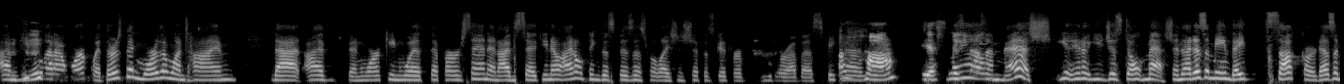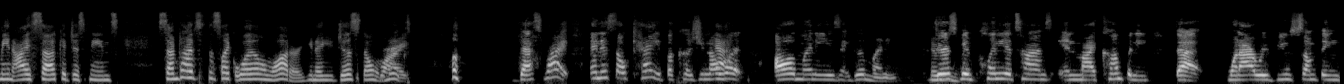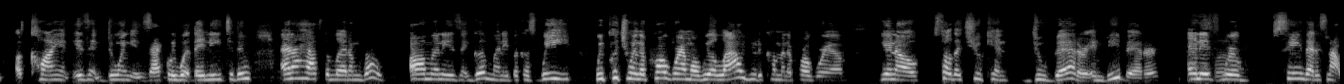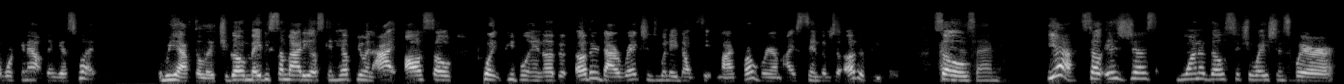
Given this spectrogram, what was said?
um, mm-hmm. people that I work with. There's been more than one time that I've been working with a person and I've said, you know, I don't think this business relationship is good for either of us because uh-huh. Yes, it ma'am. doesn't mesh. You, you know, you just don't mesh. And that doesn't mean they suck or it doesn't mean I suck. It just means sometimes it's like oil and water. You know, you just don't Right. mix. That's right. And it's okay because you know Yeah. what? All money isn't good money. There's been plenty of times in my company that when I review something, a client isn't doing exactly what they need to do, and I have to let them go. All money isn't good money because we we put you in the program or we allow you to come in the program, you know, so that you can do better and be better. And if we're seeing that it's not working out, then guess what? We have to let you go. Maybe somebody else can help you. And I also point people in other other directions when they don't fit my program. I send them to other people. So yeah so it's just one of those situations where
